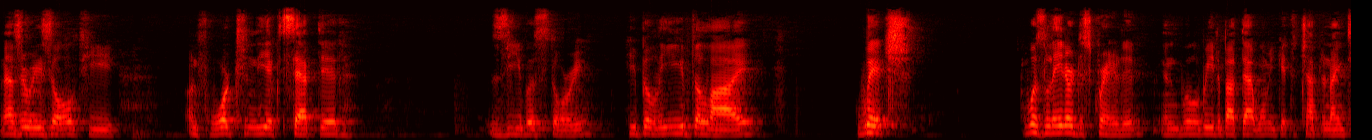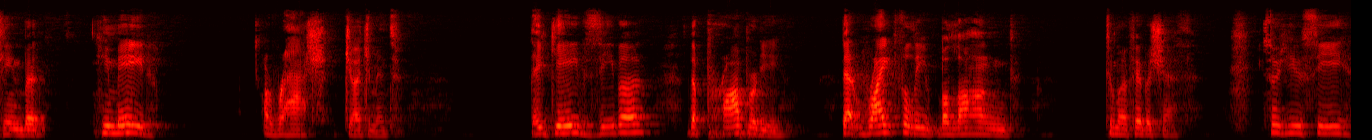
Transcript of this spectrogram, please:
And as a result, he unfortunately accepted Ziba's story. He believed a lie, which was later discredited, and we'll read about that when we get to chapter 19. But he made a rash judgment. They gave Ziba the property that rightfully belonged to Mephibosheth. So you see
